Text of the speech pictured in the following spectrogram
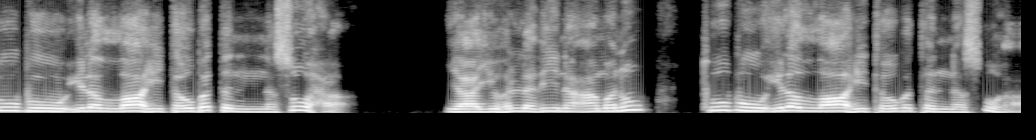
தூபு இலல்லாஹி தௌபத்தன் நசூஹா யா யுஹல்லதீன ஆமனு தூபு இலல்லாஹி தௌபத்தன் நசூஹா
